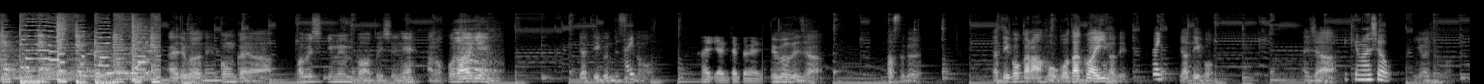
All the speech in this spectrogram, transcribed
はい、ということでね、今回は株式メンバーと一緒にね、あの、ホラーゲームやっていくんですけども。はい、やりたくない。ということで、じゃあ、早速、やっていこうかな。もう5択はいいので、はいやっていこう。はい、じゃあ、行きましょ行きましょうか。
